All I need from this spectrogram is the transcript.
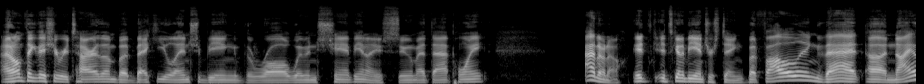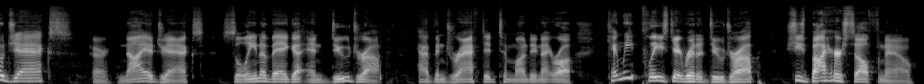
I don't think they should retire them, but Becky Lynch being the Raw Women's Champion, I assume at that point. I don't know. It, it's going to be interesting. But following that, uh, Nia Jax or Nia Jax, Zelina Vega, and Doudrop have been drafted to Monday Night Raw. Can we please get rid of Doudrop? She's by herself now.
